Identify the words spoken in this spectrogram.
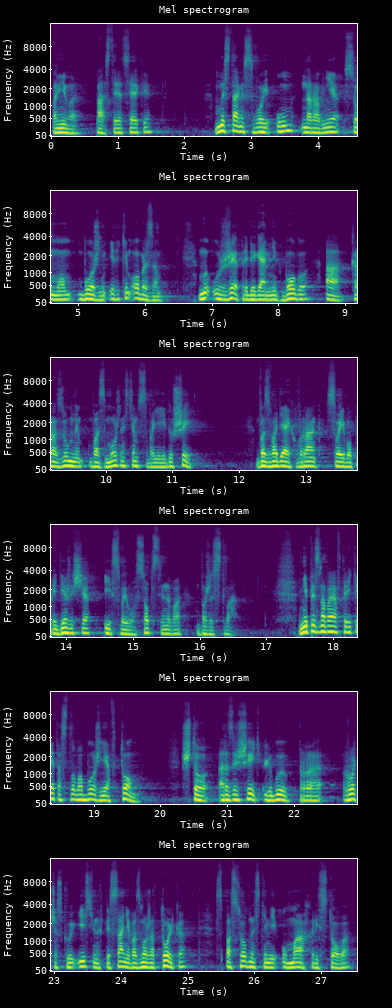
помимо пастыря церкви, мы ставим свой ум наравне с умом Божьим. И таким образом мы уже прибегаем не к Богу, а к разумным возможностям своей души, возводя их в ранг своего прибежища и своего собственного божества. Не признавая авторитета Слова Божьего в том, что разрешить любую пророческую истину в Писании возможно только способностями ума Христова –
